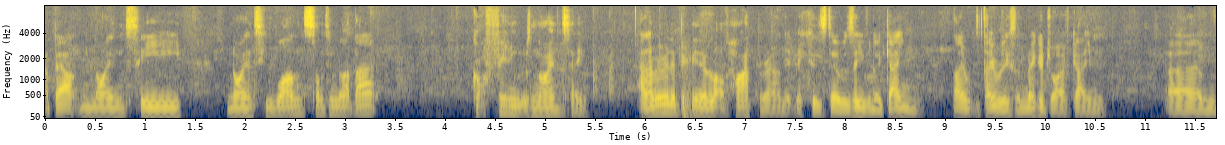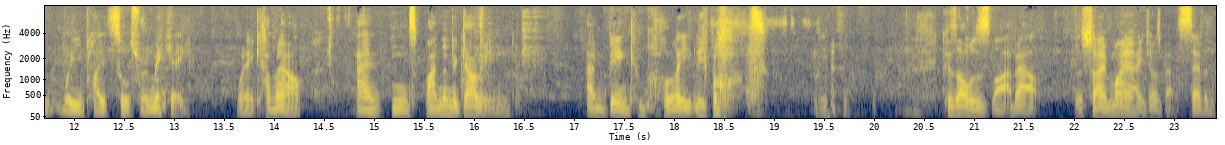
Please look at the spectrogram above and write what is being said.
about 90, 91, something like that. Got a feeling it was ninety, and I remember there being a lot of hype around it because there was even a game they they released a Mega Drive game um, where you played Sorcerer Mickey when it came out, and I remember going and being completely bored because I was like about showing my Yeah. age. I was about seven,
